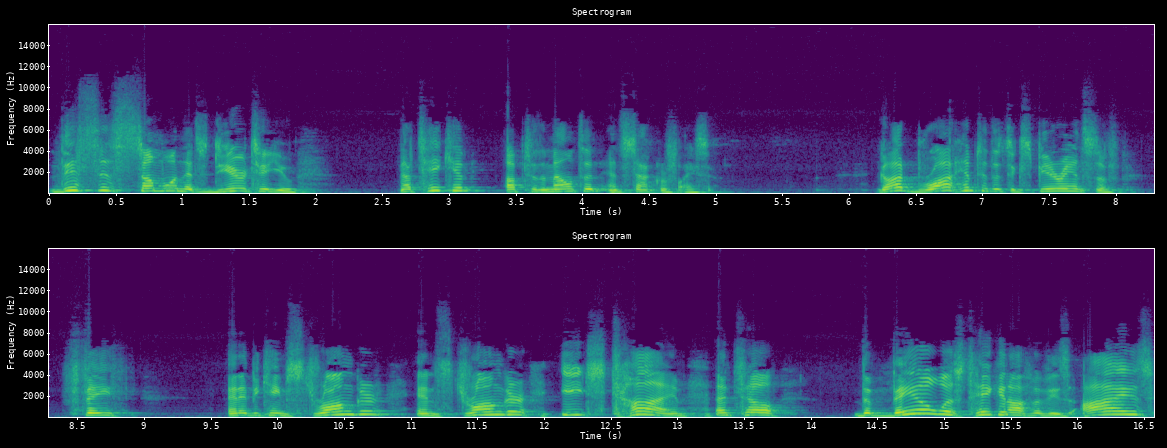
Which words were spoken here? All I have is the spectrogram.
this is someone that's dear to you. Now, take him up to the mountain and sacrifice him. God brought him to this experience of faith and it became stronger and stronger each time until the veil was taken off of his eyes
